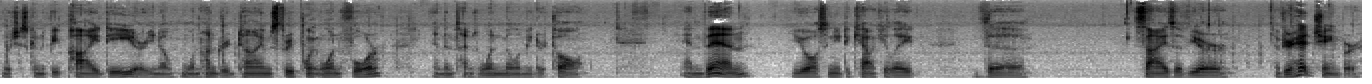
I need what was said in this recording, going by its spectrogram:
which is going to be pi d, or you know, 100 times 3.14, and then times one millimeter tall. And then you also need to calculate the size of your of your head chamber,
